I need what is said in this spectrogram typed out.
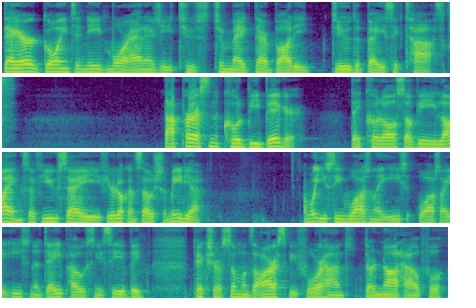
they're going to need more energy to to make their body do the basic tasks. That person could be bigger. They could also be lying. So if you say if you're looking social media and what you see what I eat what I eat in a day post and you see a big picture of someone's arse beforehand, they're not helpful.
